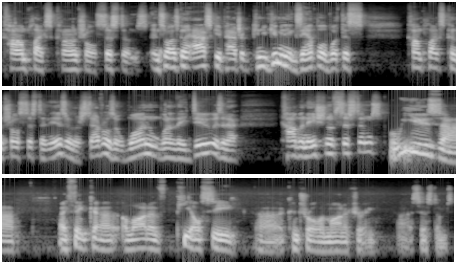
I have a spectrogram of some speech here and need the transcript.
complex control systems. And so I was going to ask you, Patrick, can you give me an example of what this complex control system is? Are there several? Is it one? What do they do? Is it a combination of systems? Well, we use, uh, I think, uh, a lot of PLC uh, control and monitoring uh, systems.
